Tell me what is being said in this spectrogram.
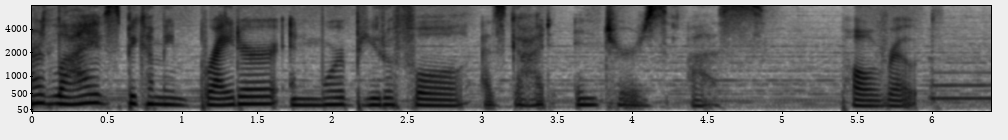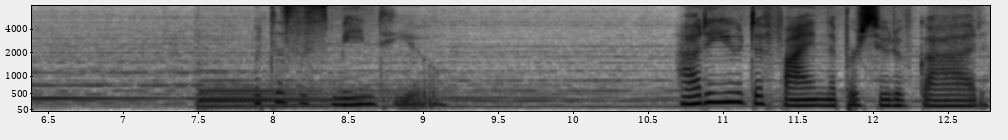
Our lives becoming brighter and more beautiful as God enters us, Paul wrote. What does this mean to you? How do you define the pursuit of God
